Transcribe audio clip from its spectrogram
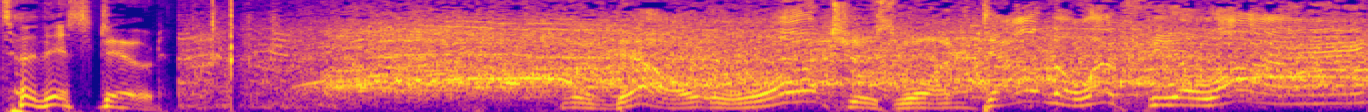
to this dude. Schwindel launches one down the left field line,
